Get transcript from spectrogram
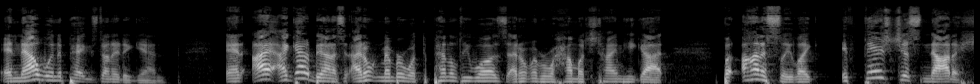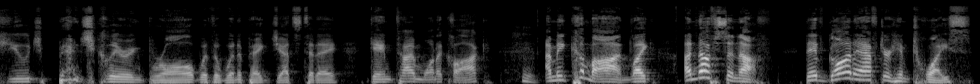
And now Winnipeg's done it again. And I, I got to be honest, I don't remember what the penalty was. I don't remember how much time he got. But honestly, like, if there's just not a huge bench clearing brawl with the Winnipeg Jets today, game time, one o'clock, hmm. I mean, come on. Like, enough's enough. They've gone after him twice.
